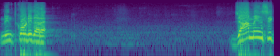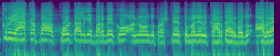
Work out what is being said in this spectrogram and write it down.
ನಿಂತ್ಕೊಂಡಿದ್ದಾರೆ. ಜಾಮೀನು ಸಿಕ್ಕರು ಯಾಕಪ್ಪ ಕೋರ್ಟ್ ಅಲ್ಲಿಗೆ ಬರಬೇಕು ಅನ್ನೋ ಒಂದು ಪ್ರಶ್ನೆ ತುಂಬಾ ಜನ ಕಾಡ್ತಾ ಇರ್ಬೋದು. ಆದರೆ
